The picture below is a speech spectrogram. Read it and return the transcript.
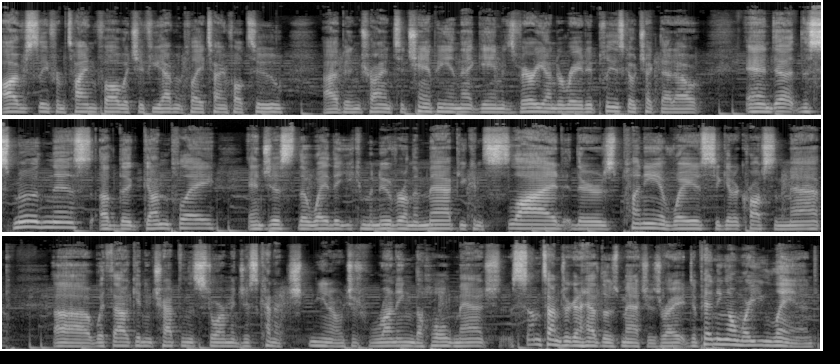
obviously from Titanfall, which if you haven't played Titanfall 2, I've been trying to champion that game. It's very underrated. Please go check that out. And uh, the smoothness of the gunplay and just the way that you can maneuver on the map, you can slide. There's plenty of ways to get across the map uh, without getting trapped in the storm and just kind of you know just running the whole match. Sometimes you're gonna have those matches, right? Depending on where you land,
